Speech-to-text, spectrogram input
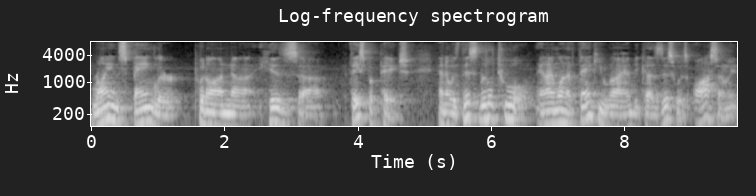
Ryan Spangler put on uh, his uh, Facebook page. And it was this little tool. And I want to thank you, Ryan, because this was awesome. It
